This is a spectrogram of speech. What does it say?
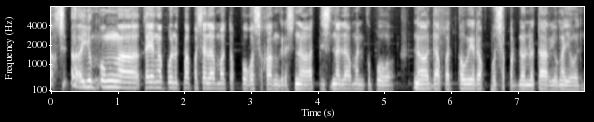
Actu- ah, yung pong, ah, kaya nga po nagpapasalamat ako po ako sa Congress na at least nalaman ko po na dapat aware ako po sa pagnonotaryo ngayon.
